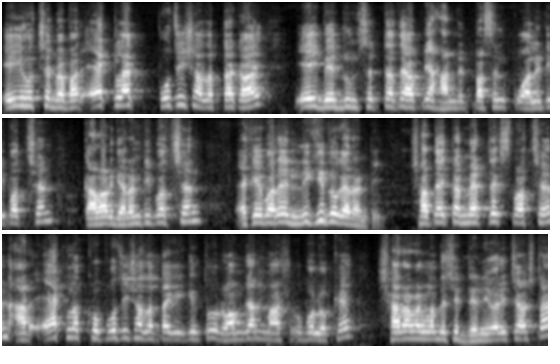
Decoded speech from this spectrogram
এই হচ্ছে ব্যাপার এক লাখ পঁচিশ হাজার টাকায় এই বেডরুম সেটটাতে আপনি হান্ড্রেড পার্সেন্ট কোয়ালিটি পাচ্ছেন কালার গ্যারান্টি পাচ্ছেন একেবারে লিখিত গ্যারান্টি সাথে একটা ম্যাট্রিক্স পাচ্ছেন আর এক লক্ষ পঁচিশ হাজার টাকা কিন্তু রমজান মাস উপলক্ষে সারা বাংলাদেশের ডেলিভারি চার্জটা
